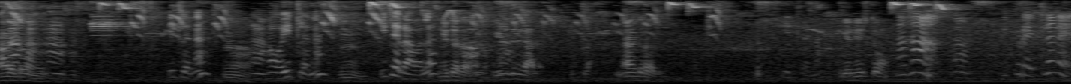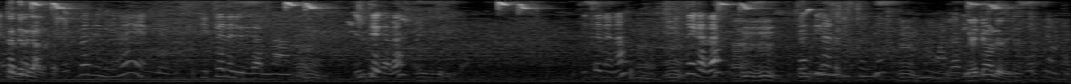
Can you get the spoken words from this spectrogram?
నాలుగు. ఇట్లనా? ఇట్లనా. ఇటే రావాలా? ఇటే రాదు ఇటు తిరగాలి. ఇట్లా. నాన్నగా రాదు ఇట్లనా? ఇక నీ ఇష్టం. ఇప్పుడు ఎట్లనే? ఇట్లా తిరగాలి. ఎట్లా తిరిగినా ఏం లేదు. ఇట్లనే తిరగాలనా. ఇంతే కదా? తిరిగి ఇంతే కదా. గట్టిగా అనిపిస్తుంది? ఉమ్. గట్టిగా ఉంటుంది.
